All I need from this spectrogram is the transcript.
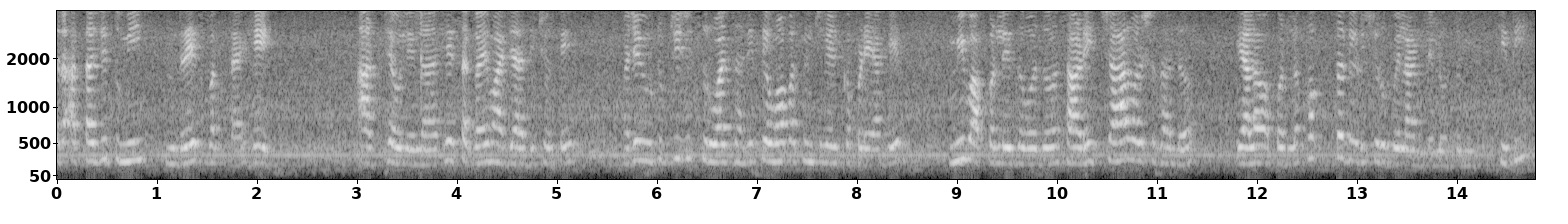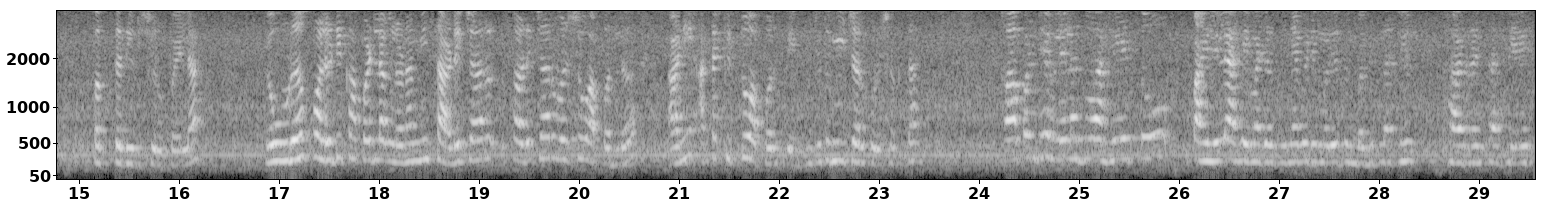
तर आता जे तुम्ही ड्रेस बघताय हे आत ठेवलेलं हे सगळे माझे आधीचे होते. माझ्या यूट्यूबची जी सुरुवात झाली तेव्हापासूनचे हे कपडे आहेत. मी वापरले जवळजवळ साडेचार वर्ष झालं. याला वापरलं. फक्त दीडशे रुपयाला आणलेलं होतं मी. किती? फक्त दीडशे रुपयाला? एवढं क्वालिटी कापड लागलं ना मी साडेचार साडेचार वर्ष वापरलं आणि आता किट्टू वापरते. म्हणजे तुम्ही विचार करू शकता. हा पण ठेवलेला जो आहे तो पाहिलेला आहे माझ्या जुन्या व्हिडिओमध्ये. तुम्ही बघितला असेल हा ड्रेस आहे.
